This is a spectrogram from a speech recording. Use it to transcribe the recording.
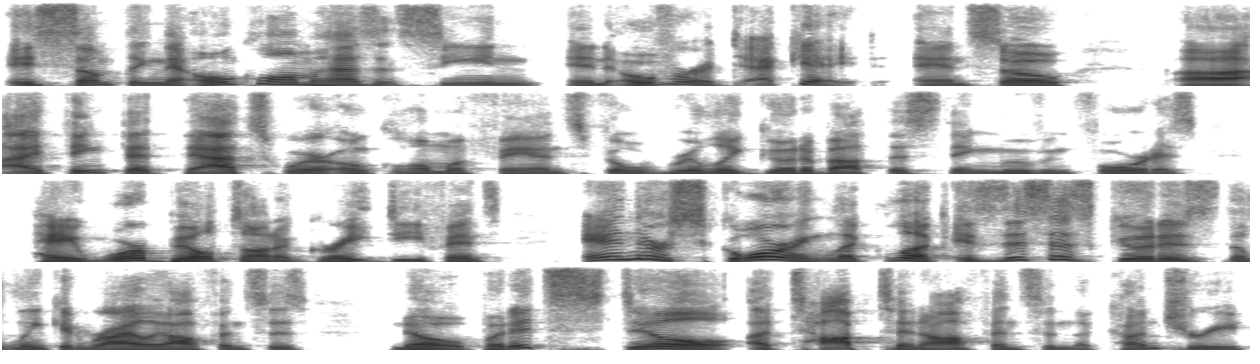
is something that Oklahoma hasn't seen in over a decade. And so uh, I think that that's where Oklahoma fans feel really good about this thing moving forward. Is hey, we're built on a great defense and they're scoring. Like, look, is this as good as the Lincoln Riley offenses? No, but it's still a top 10 offense in the country.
